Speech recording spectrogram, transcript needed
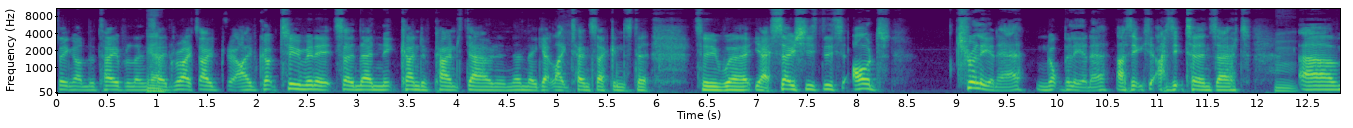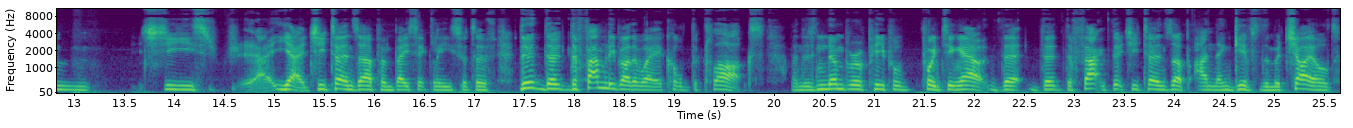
thing on the table and Yeah. said, right, I, I've got two minutes, and then it kind of counts down, and then they get like 10 seconds to, to, uh, yeah. So she's this odd trillionaire, not billionaire, as it as it turns out. Hmm. Um, she's uh, yeah she turns up and basically sort of the, the the family by the way are called the clarks and there's a number of people pointing out that the the fact that she turns up and then gives them a child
